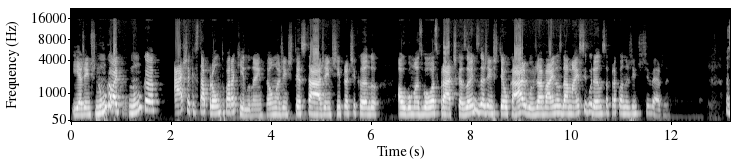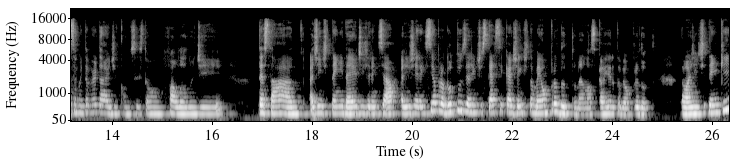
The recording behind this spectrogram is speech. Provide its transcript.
E a gente nunca vai, nunca acha que está pronto para aquilo, né? Então a gente testar, a gente ir praticando algumas boas práticas antes da gente ter o cargo já vai nos dar mais segurança para quando a gente tiver, né? Essa é muita verdade quando vocês estão falando de testar, a gente tem ideia de gerenciar, a gente gerencia produtos e a gente esquece que a gente também é um produto, né? A nossa carreira também é um produto. Então a gente tem que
